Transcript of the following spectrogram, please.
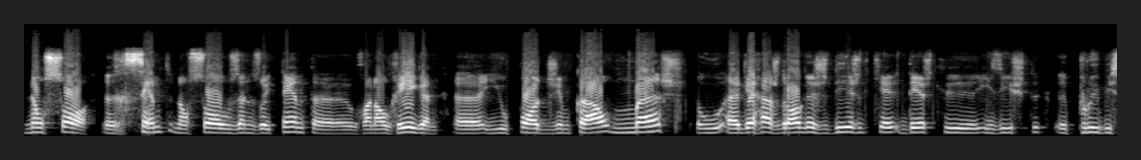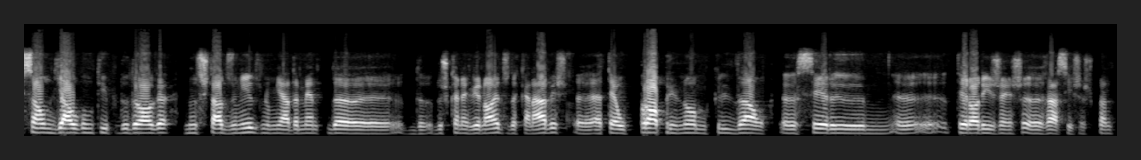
não só recente, não só os anos 80, o Ronald Reagan uh, e o pó Jim Crow, mas a guerra às drogas desde que, desde que existe uh, proibição de algum tipo de droga nos Estados Unidos, nomeadamente da, de, dos canabinoides, da cannabis, até o próprio nome que lhe dão ser, ter origens racistas. Portanto,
